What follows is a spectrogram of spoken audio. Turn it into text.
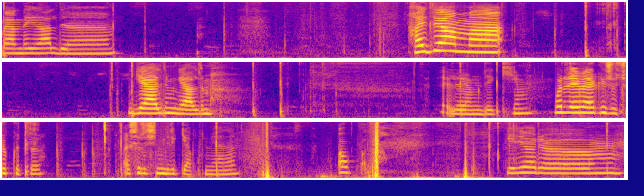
Ben de geldim. Hadi ama. Geldim geldim. Ellerimdeki. Bu arada ev arkadaşlar çok kötü. Aşırı şimdilik yaptım yani. Hoppa. Geliyorum.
